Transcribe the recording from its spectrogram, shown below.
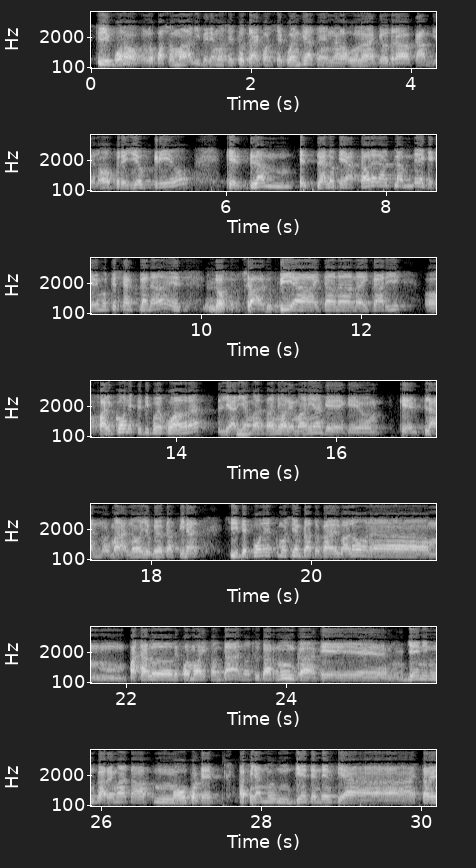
Sí, bueno, lo pasó mal y veremos esto trae consecuencias en alguna que otra cambio, ¿no? Pero yo creo que el plan, el plan, lo que hasta ahora era el plan B, que queremos que sea el plan A, es, los, o sea, Lucía, Aitana, Naikari, o Falcón, este tipo de jugadoras, le haría más daño a Alemania que, que, que el plan normal, ¿no? Yo creo que al final si te pones como siempre a tocar el balón, a mm, pasarlo de forma horizontal, no chutar nunca, que Jenny nunca remata, mm, o porque al final no, tiene tendencia a estar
